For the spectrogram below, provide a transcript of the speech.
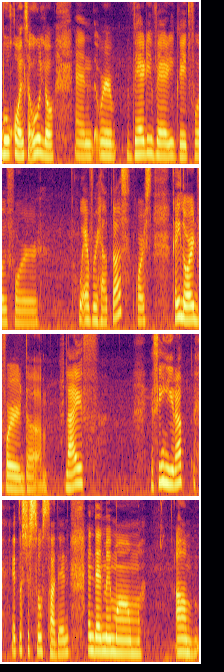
bukol sa ulo. And we're very, very grateful for whoever helped us. Of course, kay Lord for the life Hirap. It was just so sudden. And then my mom um,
